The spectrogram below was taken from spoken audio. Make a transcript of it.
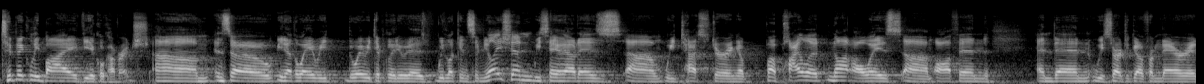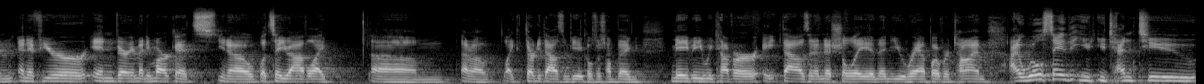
Typically by vehicle coverage. Um, and so, you know, the way we the way we typically do it is we look in simulation, we say how it is, um, we test during a, a pilot, not always, um, often, and then we start to go from there. And, and if you're in very many markets, you know, let's say you have like um, I don't know, like 30,000 vehicles or something. Maybe we cover 8,000 initially and then you ramp over time. I will say that you, you tend to,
